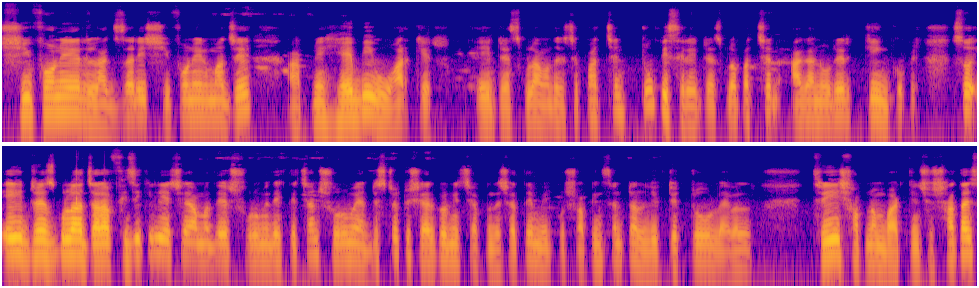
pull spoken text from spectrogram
শিফনের লাক্সারি শিফনের মাঝে আপনি হেভি ওয়ার্কের এই ড্রেসগুলো আমাদের কাছে পাচ্ছেন টু পিসের এই ড্রেসগুলো পাচ্ছেন, আগানুরের কিং কপির সো এই ড্রেসগুলো যারা ফিজিক্যালি এসে আমাদের শোরুমে দেখতে চান শোরুমে অ্যাড্রেসটা একটু শেয়ার করে নিচ্ছি আপনাদের সাথে। Mirpur shopping centre lifted to level three shop number তিনশো সাতাইশ।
